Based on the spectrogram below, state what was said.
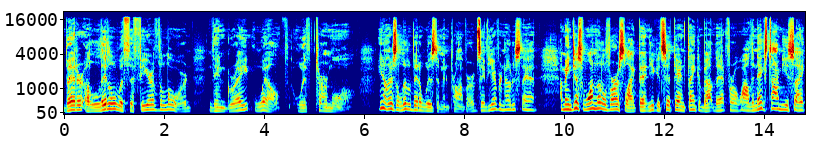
Better a little with the fear of the Lord than great wealth with turmoil. You know, there's a little bit of wisdom in Proverbs. Have you ever noticed that? I mean, just one little verse like that, and you could sit there and think about that for a while. The next time you say,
